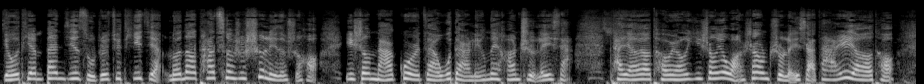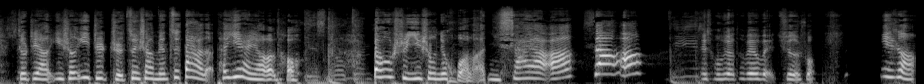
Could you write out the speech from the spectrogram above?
有一天，班级组织去体检，轮到他测试视力的时候，医生拿棍儿在五点零那行指了一下，他摇摇头，然后医生又往上指了一下，他还是摇摇头。就这样，医生一直指最上面最大的，他依然摇摇头。当时医生就火了：‘你瞎呀啊瞎啊！’那同学特别委屈的说：‘医生，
